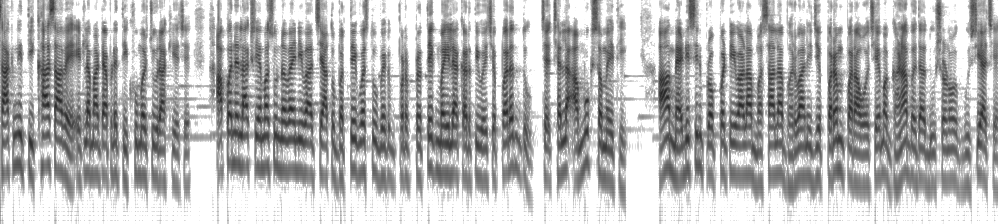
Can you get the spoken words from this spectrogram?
શાકની તીખાશ આવે એટલા માટે આપણે તીખું મરચું રાખીએ છીએ. આપણને લાગશે એમાં શું નવાઈની વાત છે? આ તો પ્રત્યેક વસ્તુ પ્ર- પ્ર- પ્રત્યેક મહિલા કરતી હોય છે. પરંતુ છેલ્લા અમુક સમયથી આ મેડિસિન પ્રોપર્ટીવાળા મસાલા ભરવાની જે પરંપરાઓ છે, એમાં ઘણા બધા દૂષણો ઘૂસ્યા છે.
